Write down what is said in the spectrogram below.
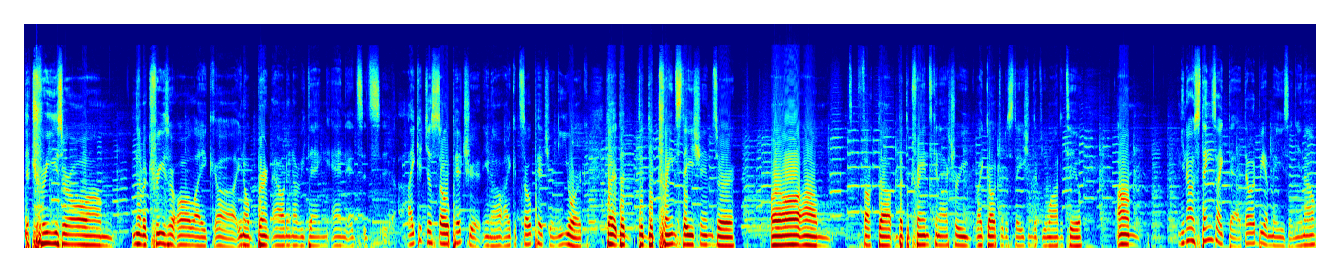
the trees are all um the trees are all like uh you know burnt out and everything and it's it's I could just so picture it you know? I could so picture New York. The the the, the train stations are are all um fucked up but the trains can actually like go through the stations if you wanted to. Um you know things like that. That would be amazing you know?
